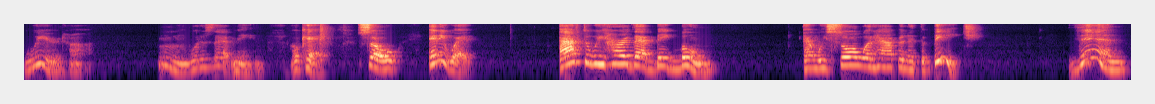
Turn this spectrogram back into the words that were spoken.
Weird, huh? Hmm, what does that mean? Okay, so anyway, after we heard that big boom and we saw what happened at the beach, then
